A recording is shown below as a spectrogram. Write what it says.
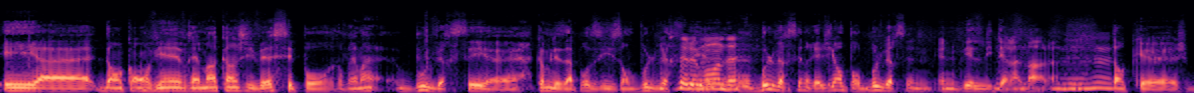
Et euh, donc, on vient vraiment, quand j'y vais, c'est pour vraiment bouleverser, euh, comme les apôtres, ils ont bouleversé Le monde. Pour bouleverser une région, pour bouleverser une, une ville, littéralement. Là. Donc, euh, je-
